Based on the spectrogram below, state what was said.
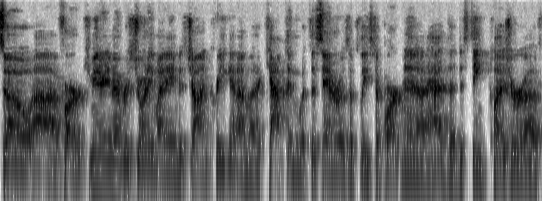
So uh, for our community members joining, my name is John Cregan. I'm a captain with the Santa Rosa Police Department. I had the distinct pleasure of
